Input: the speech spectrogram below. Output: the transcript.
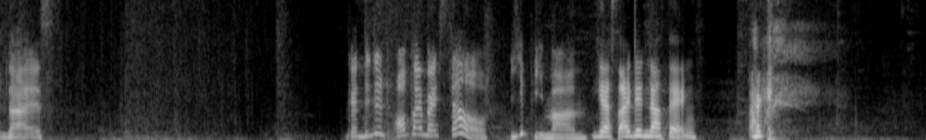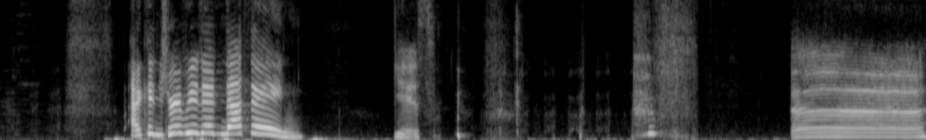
Nice. I did it all by myself. Yippee, man. Yes, I did nothing. I contributed nothing. Yes. uh.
